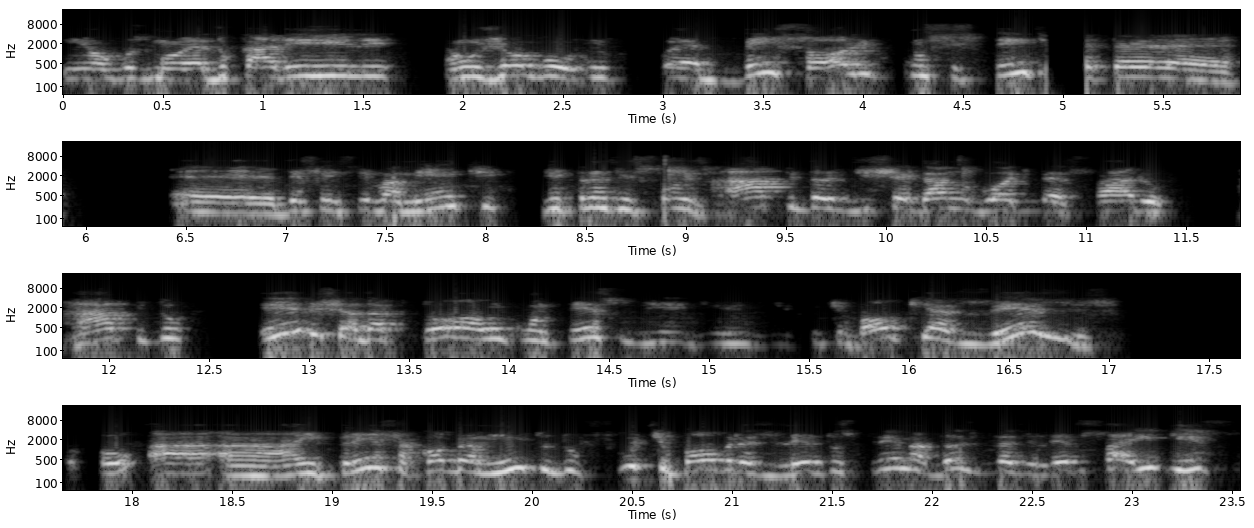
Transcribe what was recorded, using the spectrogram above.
em alguns momentos, do Carilli. É um jogo é, bem sólido, consistente até é, defensivamente, de transições rápidas, de chegar no gol adversário rápido. Ele se adaptou a um contexto de, de, de futebol que, às vezes, a, a, a, imprensa cobra muito do futebol brasileiro, dos treinadores brasileiros sair disso.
